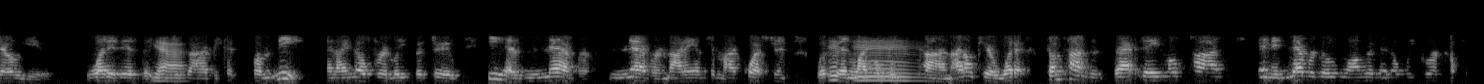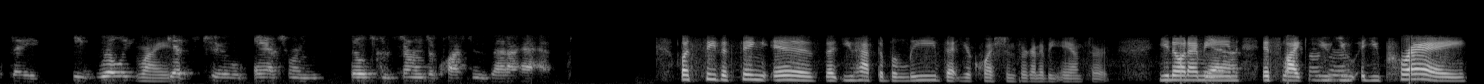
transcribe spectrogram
show you what it is that yeah. you desire. Because for me, and I know for Lisa too, he has never, never not answered my question within Mm-mm. like a week's time. I don't care what. It, sometimes it's that day, most times, and it never goes longer than a week or a couple of days. He really right. gets to answering those concerns or questions that I have. But see, the thing is that you have to believe that your questions are going to be answered. You know what I mean? Yeah. It's like mm-hmm. you you you pray,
